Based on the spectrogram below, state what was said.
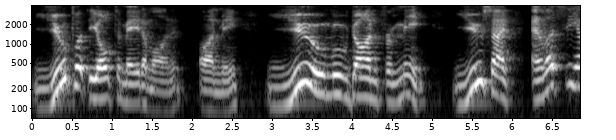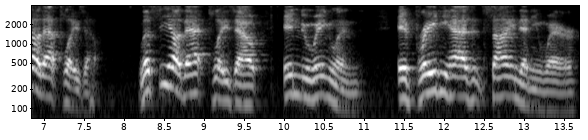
You put the ultimatum on on me. You moved on from me. You signed, and let's see how that plays out. Let's see how that plays out in New England. If Brady hasn't signed anywhere,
